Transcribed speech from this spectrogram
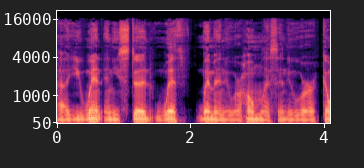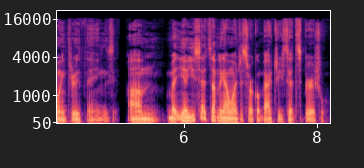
Uh, you went and you stood with women who were homeless and who were going through things. Um, but you know, you said something I wanted to circle back to. You said spiritual,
